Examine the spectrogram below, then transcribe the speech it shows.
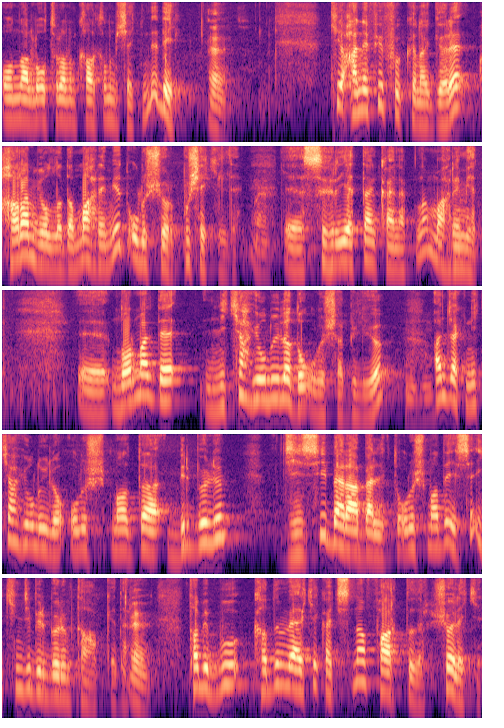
Onlarla oturalım kalkalım şeklinde değil. Evet. Ki Hanefi fıkhına göre haram yolla da mahremiyet oluşuyor bu şekilde. Ee, sıhriyetten kaynaklanan mahremiyet. Ee, normalde nikah yoluyla da oluşabiliyor. Ancak nikah yoluyla oluşmada bir bölüm, cinsi beraberlikte oluşmada ise ikinci bir bölüm tahakkuk eder. Evet. Tabii bu kadın ve erkek açısından farklıdır. Şöyle ki,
